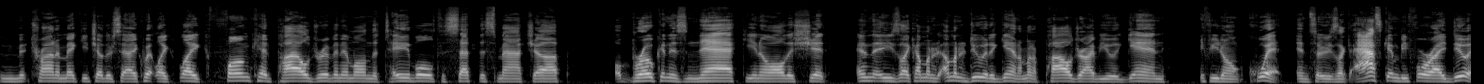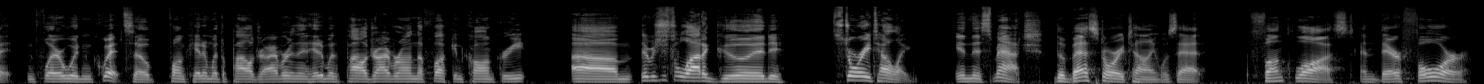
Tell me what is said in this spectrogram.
m- trying to make each other say I quit. Like like Funk had pile driven him on the table to set this match up uh, broken his neck you know all this shit. And he's like I'm going to I'm going to do it again. I'm going to pile drive you again if you don't quit. And so he's like ask him before I do it. And Flair wouldn't quit. So Funk hit him with a pile driver and then hit him with a pile driver on the fucking concrete. Um there was just a lot of good storytelling in this match. The best storytelling was that Funk lost, and therefore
